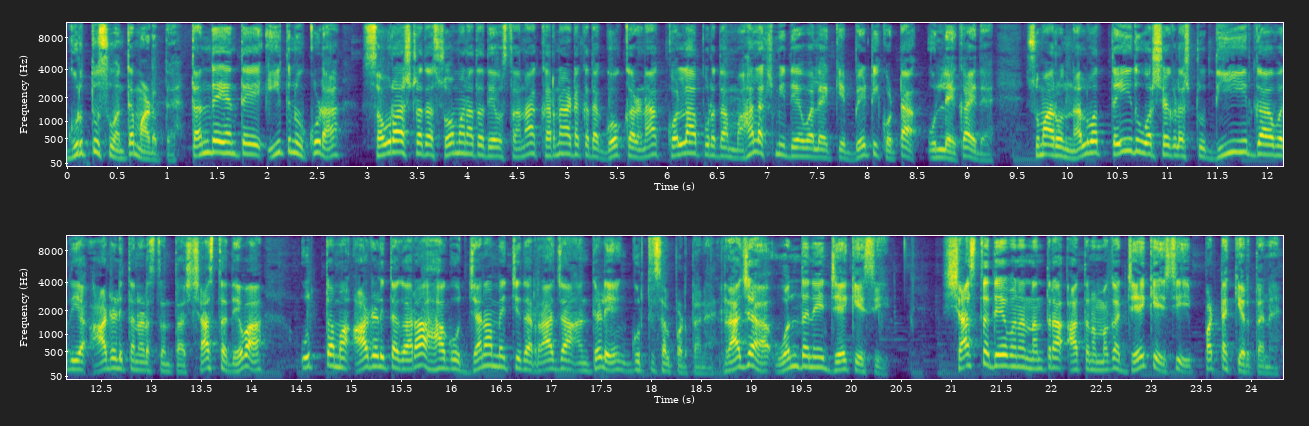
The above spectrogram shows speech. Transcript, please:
ಗುರುತಿಸುವಂತೆ ಮಾಡುತ್ತೆ. ತಂದೆಯಂತೆ ಈತನೂ ಕೂಡ ಸೌರಾಷ್ಟ್ರದ ಸೋಮನಾಥ ದೇವಸ್ಥಾನ, ಕರ್ನಾಟಕದ ಗೋಕರ್ಣ, ಕೊಲ್ಲಾಪುರದ ಮಹಾಲಕ್ಷ್ಮಿ ದೇವಾಲಯಕ್ಕೆ ಭೇಟಿ ಕೊಟ್ಟ ಉಲ್ಲೇಖ ಇದೆ. ಸುಮಾರು ನಲವತ್ತೈದು ವರ್ಷಗಳಷ್ಟು ದೀರ್ಘಾವಧಿಯ ಆಡಳಿತ ನಡೆಸಿದಂಥ ಶಾಸ್ತದೇವ ಉತ್ತಮ ಆಡಳಿತಗಾರ ಹಾಗೂ ಜನ ಮೆಚ್ಚಿದ ರಾಜ ಅಂತೇಳಿ ಗುರುತಿಸಲ್ಪಡ್ತಾನೆ. ರಾಜ ಒಂದನೇ ಜೆಕೆಸಿ ಶಾಸ್ತದೇವನ ನಂತರ ಆತನ ಮಗ ಜೆಕೆಸಿ ಪಟ್ಟಕ್ಕೇರ್ತಾನೆ.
